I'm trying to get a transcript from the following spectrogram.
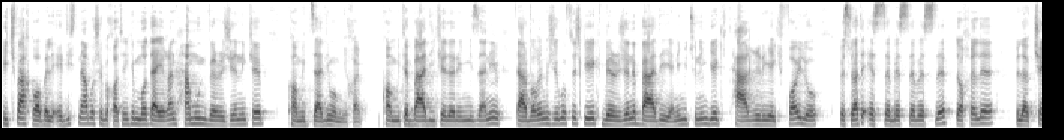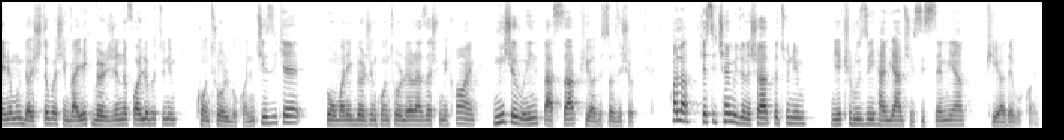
هیچ وقت قابل edit نباشه به خاطر اینکه ما دقیقا همون version ی که commit زدیم و می‌خوایم. commit بعدی که داریم می‌زنیم در واقع میشه گفتش که یک version بعدی یعنی می‌تونیم یک تغییر یک فایل رو به صورت step step step داخل بلاکچینمون داشته باشیم و یک version فایل رو بتونیم کنترل بکنیم. چیزی که به عنوان یک version controller ازش می‌خوایم میشه رو این بستر پیاده سازی شد. حالا کسی چه می‌دونه؟ شاید بتونیم یک روزی هم یه همچین سیستمی هم پیاده بکنیم.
